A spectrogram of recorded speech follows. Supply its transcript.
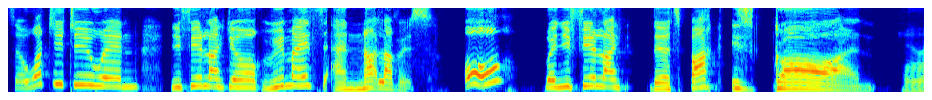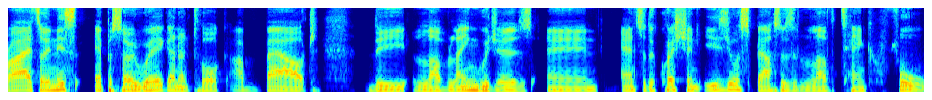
So, what do you do when you feel like you're roommates and not lovers? Or when you feel like the spark is gone? All right. So, in this episode, we're going to talk about the love languages and answer the question Is your spouse's love tank full?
